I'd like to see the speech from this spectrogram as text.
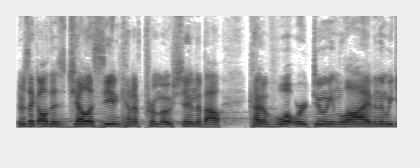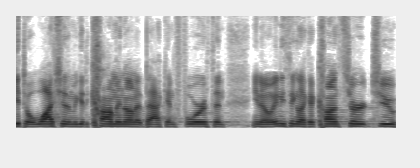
there's like all this jealousy and kind of promotion about kind of what we're doing live and then we get to watch it and we get to comment on it back and forth and you know anything like a concert to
